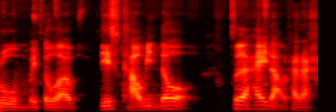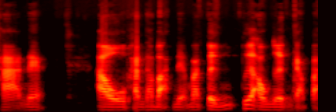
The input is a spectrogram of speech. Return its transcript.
รูมไปตัว discount window เพื่อให้เหล่าธนาคารเนี่ยเอาพันธบัตรเนี่ยมาตึงเพื่อเอาเงินกลับไป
